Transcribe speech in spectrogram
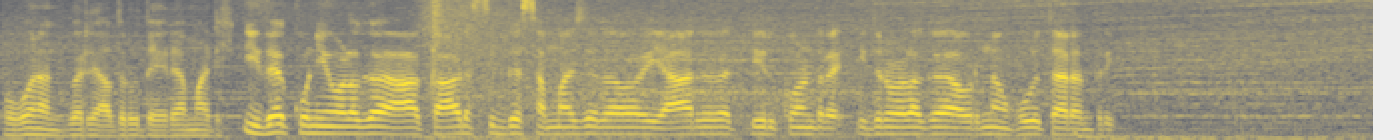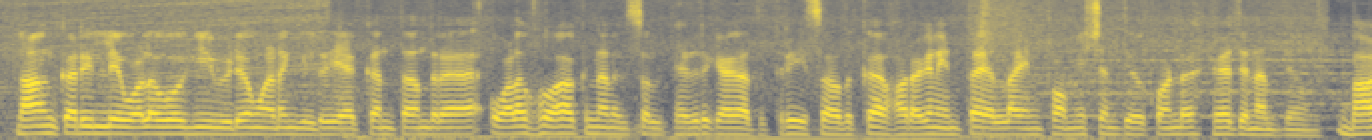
ಹೋಗೋಣ ಅಂತ ಬರ್ರಿ, ಆದರೂ ಧೈರ್ಯ ಮಾಡಿ. ಇದೇ ಕುಣಿ ಒಳಗೆ ಆ ಸಿದ್ಧ ಸಮಾಜದವ್ರು ಯಾರು ತೀರ್ಕೊಂಡ್ರೆ ಇದ್ರೊಳಗೆ ಅವ್ರನ್ನ ಹೂಳ್ತಾರಂತ್ರಿ. ನಾಂಕರ್ ಇಲ್ಲಿ ಒಳಗೆ ಹೋಗಿ ವಿಡಿಯೋ ಮಾಡಂಗಿಲ್ಲ ರೀ ಯಾಕಂತಂದ್ರೆ ಒಳಗೆ ಹೋಗಕ್ಕೆ ನನಗೆ ಸ್ವಲ್ಪ ಹೆದರಿಕೆ ಆಗತ್ತೈತೆ ರೀ ಸೊ ಅದಕ್ಕೆ ಹೊರಗೆ ನಿಂತ ಎಲ್ಲ ಇನ್ಫಾರ್ಮೇಷನ್ ತಿಳ್ಕೊಂಡು ಹೇಳ್ತೇನೆ ಅಂತ ನೀವು ಭಾಳ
